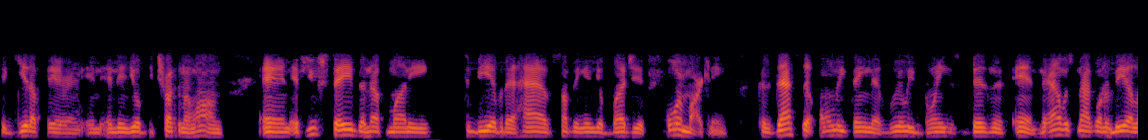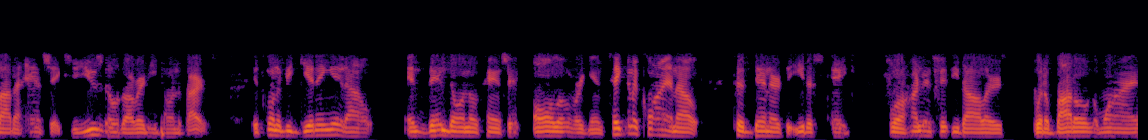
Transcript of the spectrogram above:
to get up there, and, and, and then you'll be trucking along. And if you've saved enough money to be able to have something in your budget for marketing, because that's the only thing that really brings business in. Now it's not going to be a lot of handshakes. You use those already during the virus. It's going to be getting it out and then doing those handshakes all over again. Taking a client out to dinner to eat a steak for $150 with a bottle of wine,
